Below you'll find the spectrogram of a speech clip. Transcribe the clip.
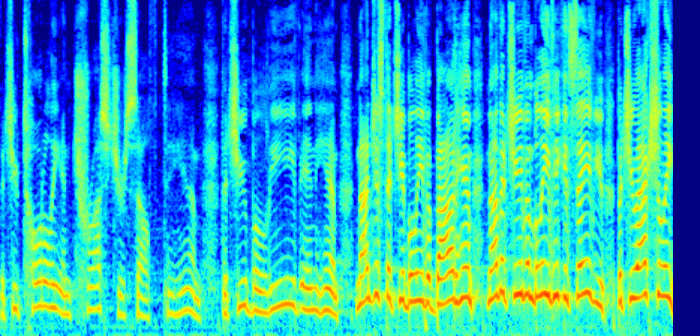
That you totally entrust yourself to Him. That you believe in Him. Not just that you believe about Him, not that you even believe He can save you, but you actually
